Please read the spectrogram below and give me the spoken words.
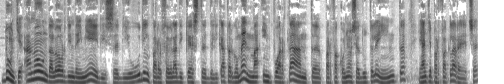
Dunque, a non dall'ordine dei miedis di Udin, per favelà di questo delicato argomento, ma importante per far conoscere a tutte le int e anche per far clarece,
